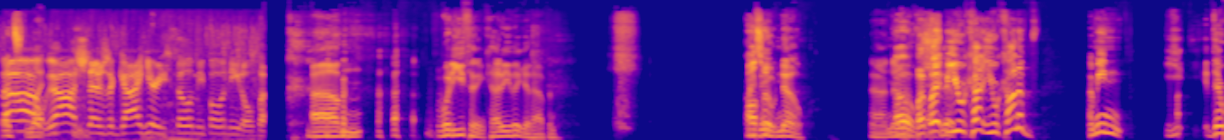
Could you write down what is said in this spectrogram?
That's oh like- gosh, there's a guy here. He's filling me full of needles. Um, what do you think? How do you think it happened? Also, think- no, uh, no. Oh, but, but but shit. you were kind of you were kind of. I mean, y- there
